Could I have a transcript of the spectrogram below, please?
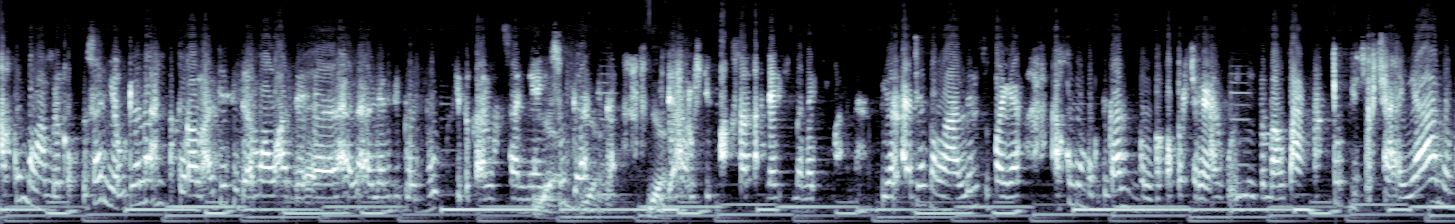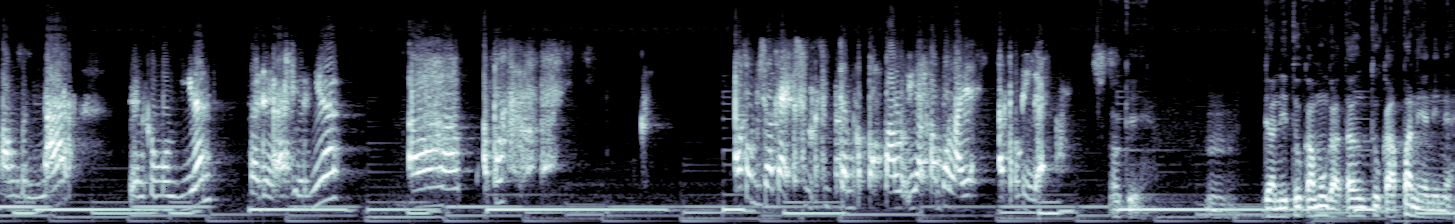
aku mengambil keputusan ya udahlah natural aja tidak mau ada hal-hal yang dibuat gitu kan kesannya ya, Ya, sudah ya, tidak ya. tidak harus dipaksakan dan gimana gimana biar aja mengalir supaya aku membuktikan bahwa kepercayaanku ini memang patut dipercaya memang benar. Dan kemudian pada akhirnya eh, apa aku bisa kayak sem- semacam ketok palu ya kamu layak atau tidak. Oke. Hmm. dan itu kamu nggak tahu itu kapan ya Nin ya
